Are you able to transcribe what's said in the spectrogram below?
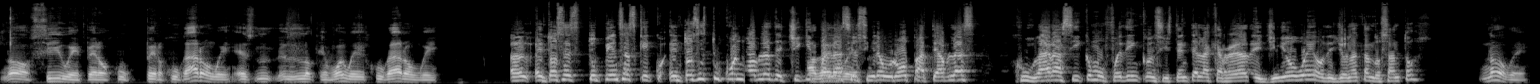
No, sí, güey, pero, pero jugaron, güey. Es, es lo que voy, güey. Jugaron, güey. Ah, entonces, tú piensas que, entonces tú cuando hablas de Chiqui Palacios ir a Europa, ¿te hablas jugar así como fue de inconsistente la carrera de Gio, güey, o de Jonathan Dos Santos? No, güey.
